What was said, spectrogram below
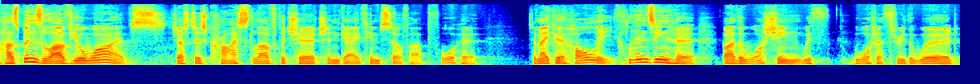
Husbands, love your wives, just as Christ loved the church and gave himself up for her, to make her holy, cleansing her by the washing with water through the word,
